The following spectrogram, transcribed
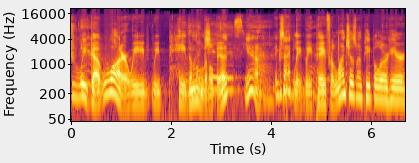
we've got water. We we pay them lunches, a little bit. Yeah, yeah exactly. We yeah. pay for lunches when people are here.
